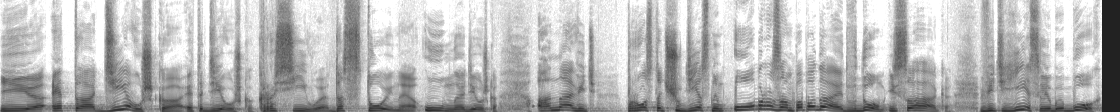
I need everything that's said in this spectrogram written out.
И эта девушка, эта девушка, красивая, достойная, умная девушка, она ведь просто чудесным образом попадает в дом Исаака. Ведь если бы Бог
